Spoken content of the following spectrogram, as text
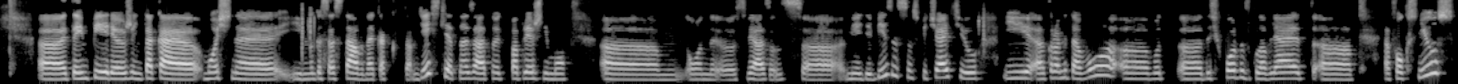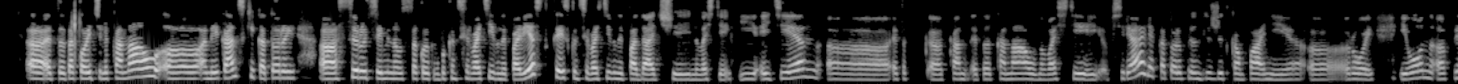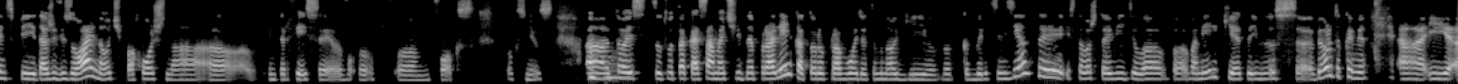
эта империя уже не такая мощная и многосоставная, как там 10 лет назад, но это по-прежнему он э, связан с э, медиабизнесом, с печатью, и, кроме того, вот до сих пор возглавляет Fox News, это такой телеканал американский, который ассоциируется именно с такой как бы консервативной повесткой, с консервативной подачей новостей. И ATN это это канал новостей в сериале, который принадлежит компании Рой, и он, в принципе, даже визуально очень похож на интерфейсы Fox, Fox News. Mm-hmm. то есть тут вот такая самая очевидная параллель, которую проводят многие вот, как бы рецензенты из того, что я видела в, в Америке, это именно с Бердоками. и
